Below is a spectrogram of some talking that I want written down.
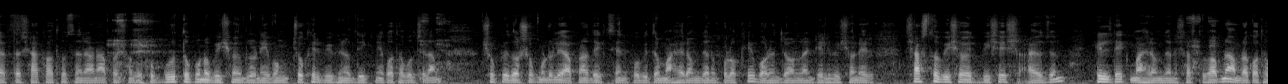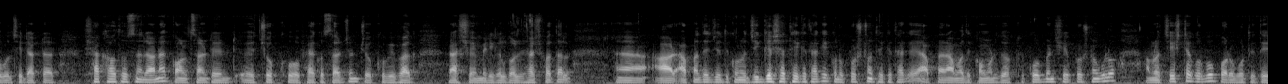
ডাক্তার শাখাত হোসেন রানা, আপনার সঙ্গে খুব গুরুত্বপূর্ণ বিষয়গুলো নিয়ে এবং চোখের বিভিন্ন দিক নিয়ে কথা বলছিলাম। সুপ্রিয় দর্শক মণ্ডলী, আপনারা দেখছেন পবিত্র মাহের রমজান উপলক্ষে বরেন্দ্র অনলাইন টেলিভিশনের স্বাস্থ্য বিষয়ক বিশেষ আয়োজন, হিলটেক মাহের রমজানের স্বাস্থ্য ভাবনা। আমরা কথা বলছি ডাক্তার শাখাত হোসেন রানা, কনসালটেন্ট চক্ষু ও ফ্যাকো সার্জন চক্ষু বিভাগ, রাজশাহী মেডিকেল কলেজ হাসপাতাল। আর আপনাদের যদি কোনো জিজ্ঞাসা থেকে থাকে, কোনো প্রশ্ন থেকে থাকে, আপনারা আমাদের কমেন্ট বক্সে করবেন সেই প্রশ্নগুলো। আমরা চেষ্টা করব পরবর্তীতে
